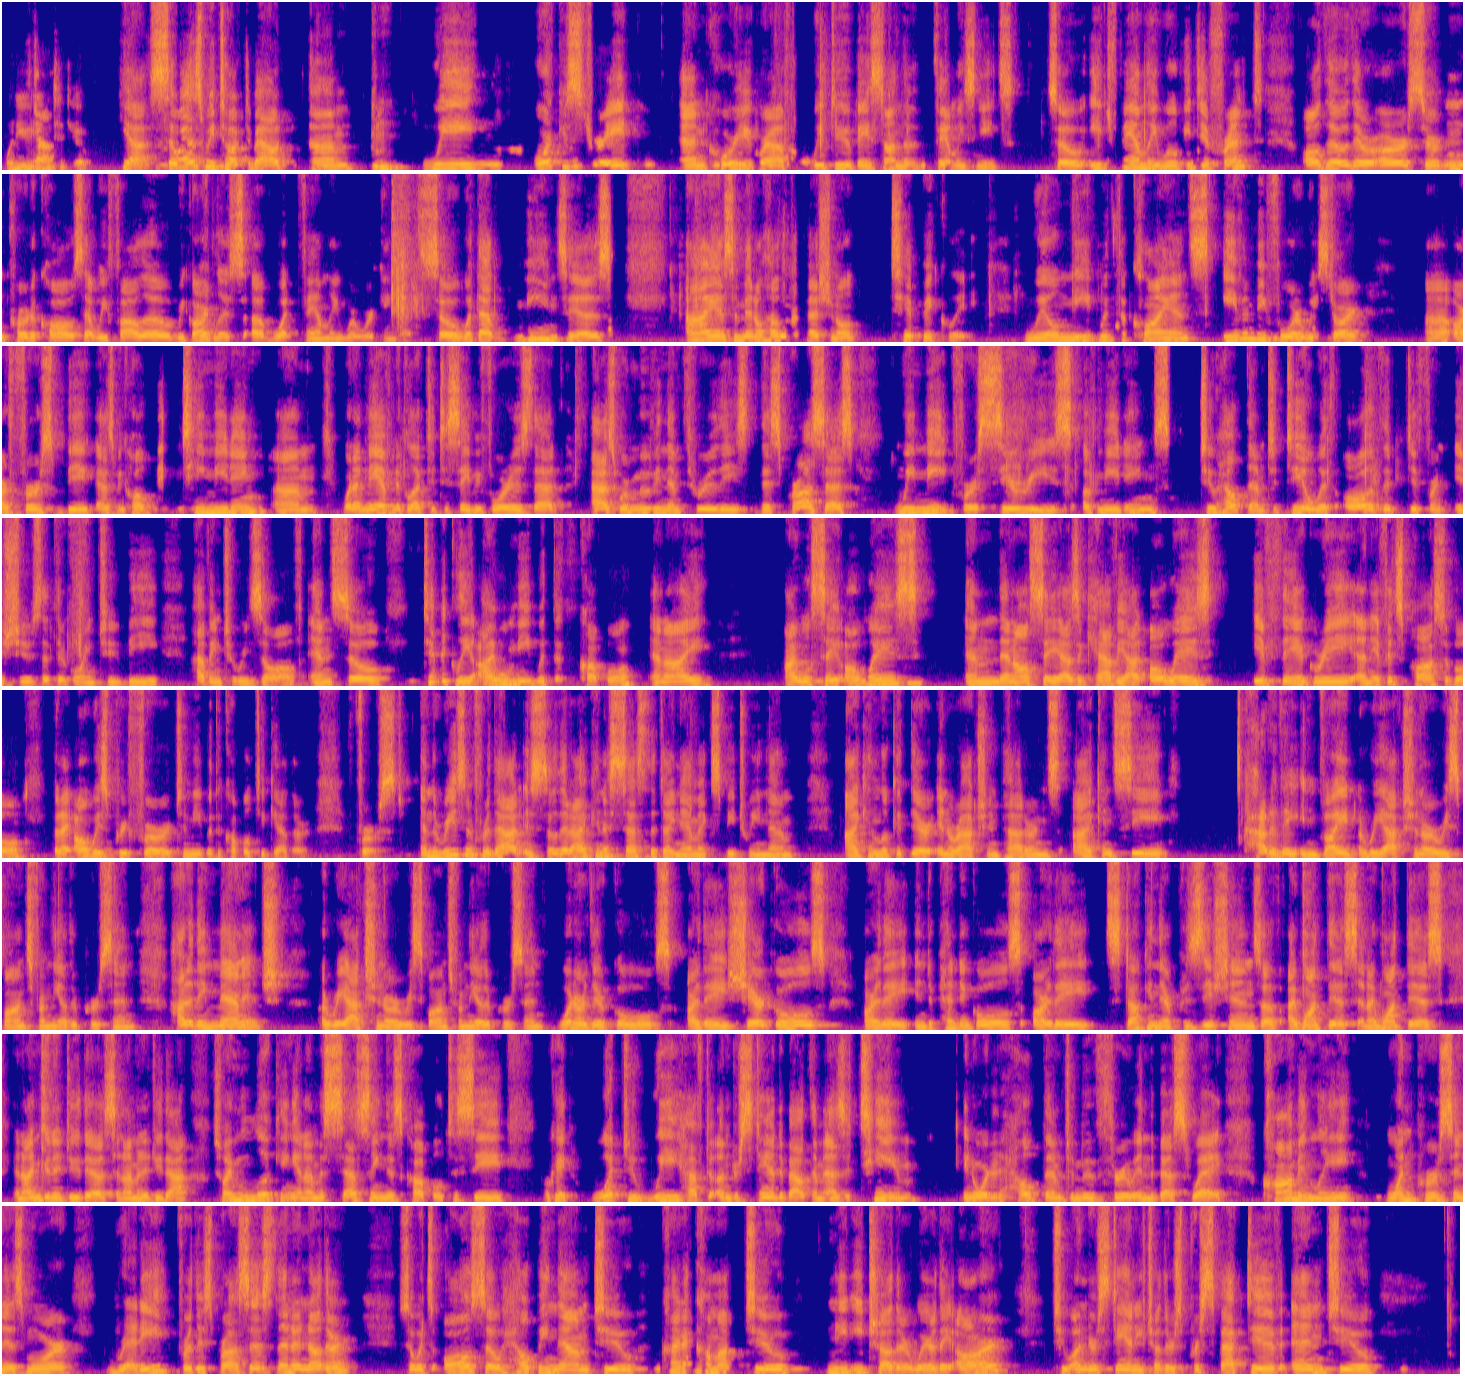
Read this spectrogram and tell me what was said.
what do you yeah. aim to do? Yeah. So as we talked about, um, we orchestrate and choreograph what we do based on the family's needs. So each family will be different although there are certain protocols that we follow regardless of what family we're working with. So, what that means is, I, as a mental health professional, typically will meet with the clients even before we start uh, our first big, as we call big team meeting. Um, what I may have neglected to say before is that as we're moving them through these this process, we meet for a series of meetings to help them to deal with all of the different issues that they're going to be having to resolve. And so typically I will meet with the couple and I I will say always and then I'll say as a caveat always if they agree and if it's possible, but I always prefer to meet with the couple together first. And the reason for that is so that I can assess the dynamics between them. I can look at their interaction patterns. I can see how do they invite a reaction or a response from the other person? How do they manage a reaction or a response from the other person? What are their goals? Are they shared goals? Are they independent goals? Are they stuck in their positions of, I want this and I want this? and I'm going to do this and I'm going to do that. So I'm looking and I'm assessing this couple to see, okay, what do we have to understand about them as a team in order to help them to move through in the best way? Commonly, one person is more ready for this process than another. So it's also helping them to kind of come up to meet each other where they are, to understand each other's perspective, and to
